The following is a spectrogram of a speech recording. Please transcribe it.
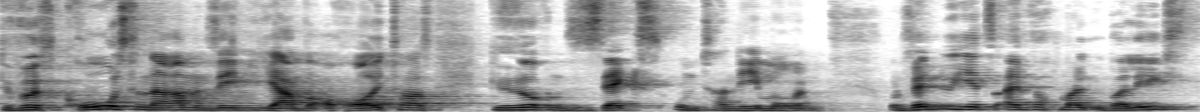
du wirst große Namen sehen, hier haben wir auch Reuters, gehören sechs Unternehmungen. Und wenn du jetzt einfach mal überlegst,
